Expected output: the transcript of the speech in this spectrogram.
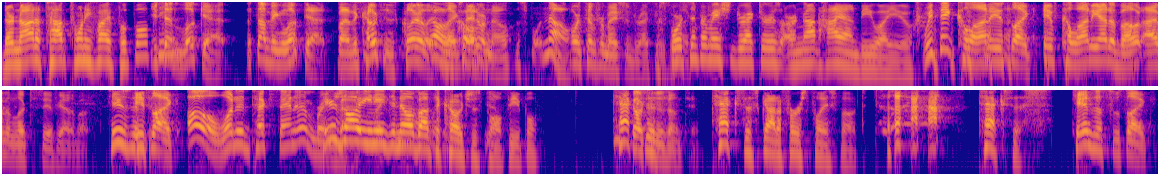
they're not a top 25 football team. You said look at. That's not being looked at by the coaches clearly. No, the like co- they don't know. the sport- no. Sports information director. Sports information directors are not high on BYU. We think Kalani is like if Kalani had a vote. I haven't looked to see if he had a vote. Here's the He's th- like, oh, what did Texas A&M bring? Here's back? all you need to know about the coaches poll, people. Texas, his own team. Texas got a first place vote. Texas. Kansas was like,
